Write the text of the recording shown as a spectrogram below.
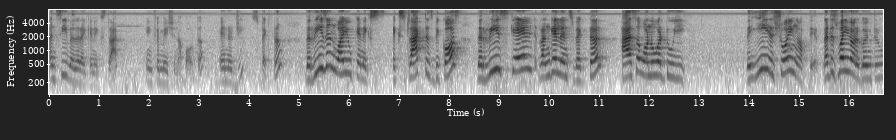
and see whether I can extract information about the energy spectrum. The reason why you can ex extract is because the rescaled Runge-Lenz vector has a 1 over 2 e. The e is showing up there that is why you are going to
